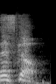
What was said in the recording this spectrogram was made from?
Let's go.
